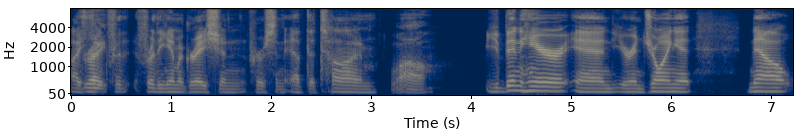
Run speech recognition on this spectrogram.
I think for for the immigration person at the time. Wow. You've been here and you're enjoying it. Now,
